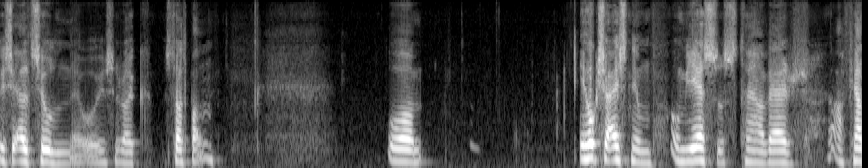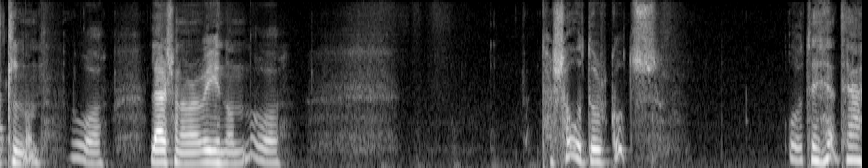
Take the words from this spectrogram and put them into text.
i sin og i sin røykstolpanen. Og jeg husker eisen om, om Jesus da han var av fjallen og lærer seg av vinen og tar så dur gods og det, det, det,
